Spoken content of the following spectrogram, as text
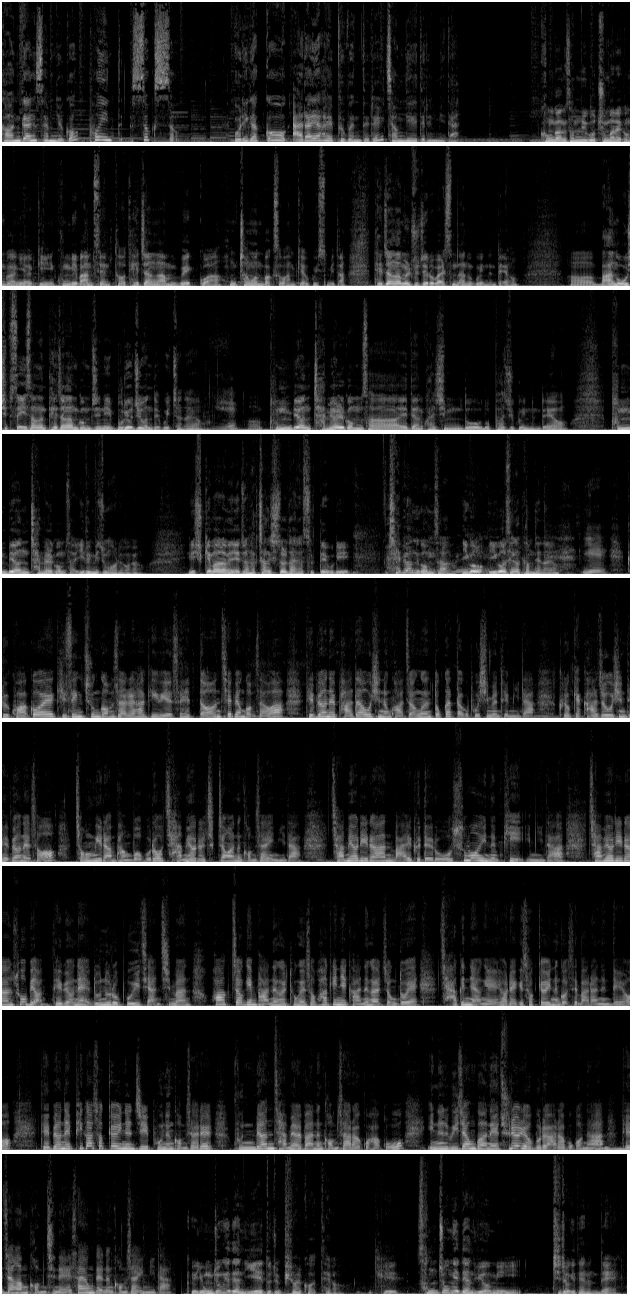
건강 365 포인트 쏙쏙. 우리가 꼭 알아야 할 부분들을 정리해 드립니다. 건강 365 주말의 건강 이야기 국립암센터 대장암 외과 홍창원 박사와 함께하고 있습니다. 대장암을 주제로 말씀 나누고 있는데요. 어, 만 50세 이상은 대장암 검진이 무료 지원되고 있잖아요. 예. 어, 분변 자멸 검사에 대한 관심도 높아지고 있는데요. 분변 자멸 검사 이름이 좀 어려워요. 이게 쉽게 말하면 예전 학창 시절 다녔을 때 우리 체변 검사 이거 이거 생각하면 되나요? 예. 그 과거에 기생충 검사를 하기 위해서 했던 체변 검사와 대변을 받아오시는 과정은 똑같다고 보시면 됩니다. 그렇게 가져오신 대변에서 정밀한 방법으로 자멸을 측정하는 검사입니다. 자멸이란 말 그대로 숨어 있는 피입니다. 자멸이란 소변, 대변에 눈으로 보이지 않지만 화학적인 반응을 통해서 확인이 가능할 정도의 작은 양의 혈액이 섞여 있는 것을 말하는데요. 대변에 피가 섞여 있는지 보는 검사를 분변 자멸 반응 검사라고 하고 이는 위장관의 출혈 여부를 알아보거나 대장암 검진에 사용되는 검사입니다. 그 용종에 대한 이해도 좀 필요할 것 같아요. 그 선종에 대한 위험이 지적이 되는데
